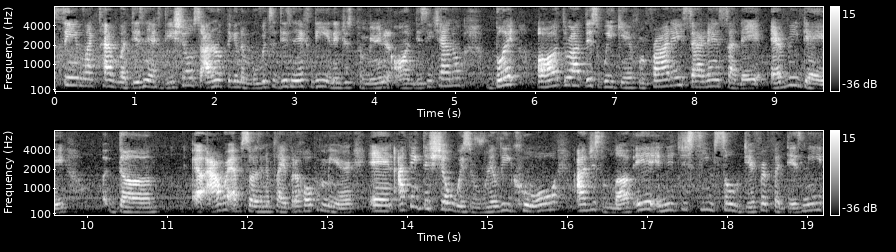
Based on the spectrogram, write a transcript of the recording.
seem like type of a Disney XD show, so I don't know if they're going to move it to Disney XD and then just premiering it on Disney Channel. But all throughout this weekend, from Friday, Saturday, and Sunday, every day, the hour episodes in the play for the whole premiere and I think this show was really cool. I just love it and it just seems so different for Disney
